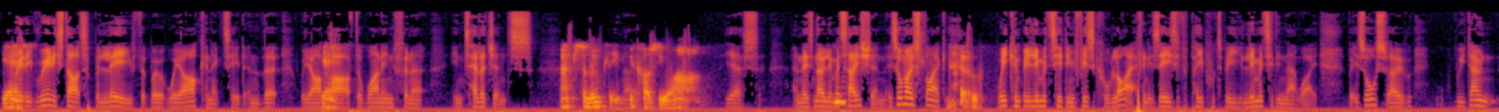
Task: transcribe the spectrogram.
yes. really, really start to believe that we're, we are connected and that we are yes. part of the one infinite intelligence. Absolutely, you know? because you are. Yes, and there's no mm. limitation. It's almost like no. we can be limited in physical life, and it's easy for people to be limited in that way. But it's also we don't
